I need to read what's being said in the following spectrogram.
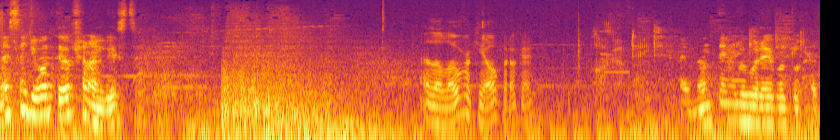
Nice that you got the optional list. A little overkill, but okay. I don't think we were able to help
